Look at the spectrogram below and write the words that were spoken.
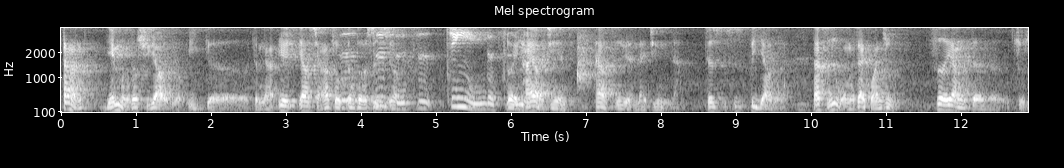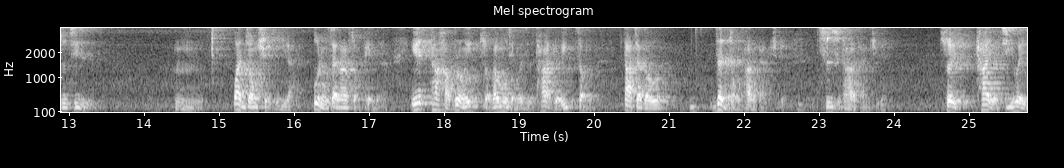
当然联盟都需要有一个怎么样，因为要想要做更多的事情，支持经营的资对他要有经验，他要资源来经营的，这是是必要的啦。那只是我们在关注这样的组织，其实，嗯，万中选一啦，不能再让它走偏了，因为它好不容易走到目前为止，它有一种大家都认同它的感觉，支持它的感觉，所以它有机会在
